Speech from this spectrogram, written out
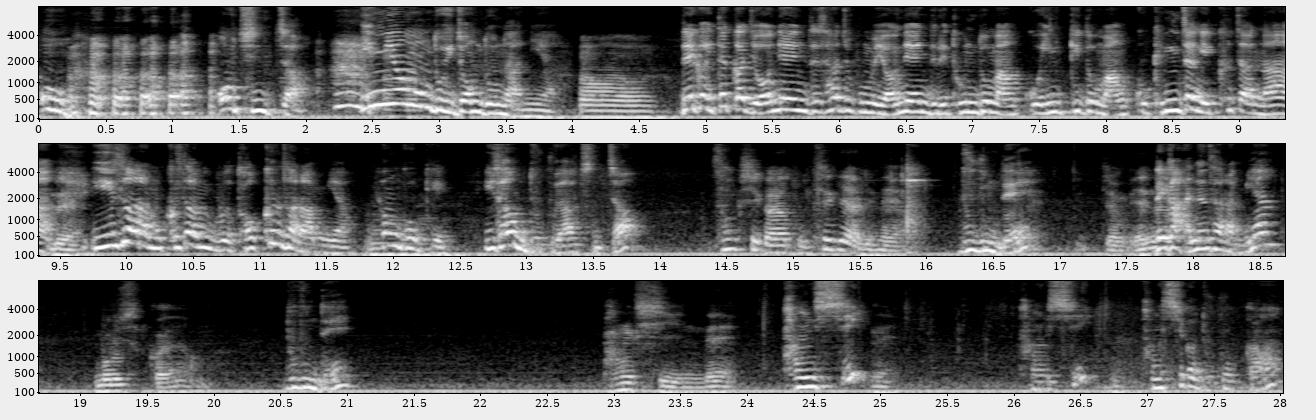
어, 어 진짜. 임영웅도 이 정도는 아니야. 아. 내가 이때까지 연예인들 사주 보면 연예인들이 돈도 많고 인기도 많고 굉장히 크잖아. 네. 이 사람은 그 사람보다 더 큰 사람이야. 음. 형국이. 이 사람 누구야, 진짜? 성 씨가 좀 특이하긴 해요. 누군데? 좀 옛날 내가 아는 사람이야? 모르실 거예요. 누군데? 방 씨인데 방씨? 네. 방씨? 네. 방씨가 누굴까?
